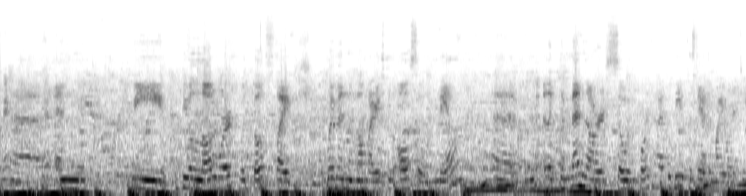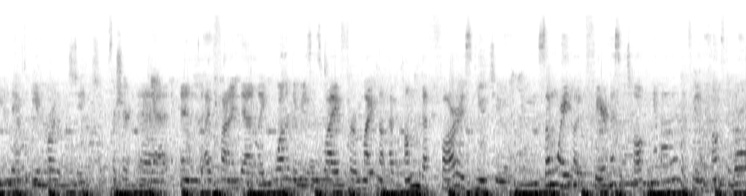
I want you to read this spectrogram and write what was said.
Okay. uh, and we do a lot of work with both like women and non-binaries but also male uh, like the men are so important I believe because they are the minority and they have to be a part of the change For sure. uh, yeah. and I find that like one of the reasons why a firm might not have come that far is due to some way like fairness of talking about it and feeling comfortable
